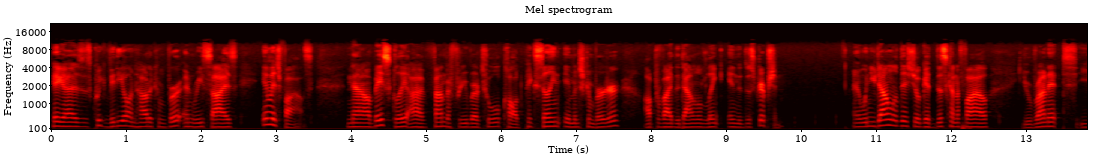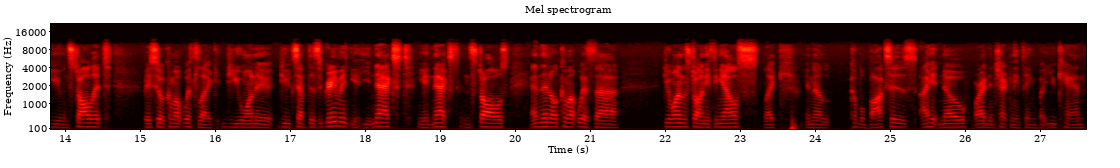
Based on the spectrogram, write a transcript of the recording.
Hey guys, this quick video on how to convert and resize image files. Now basically I've found a freeware tool called Pixillion Image Converter. I'll provide the download link in the description. And when you download this you'll get this kind of file. You run it, you install it. Basically it'll come up with like do you want to do you accept this agreement? You hit next, you hit next, installs, and then it'll come up with uh, do you want to install anything else like in a couple boxes. I hit no or I didn't check anything, but you can.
